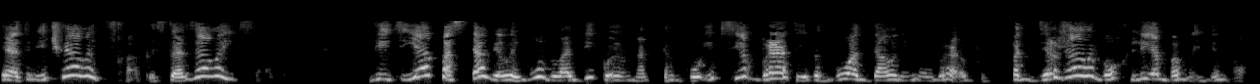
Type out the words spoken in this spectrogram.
и отвечал Ицхак, и сказала Исаву, ведь я поставил его владыкою над тобой, и всех братьев его отдал ему в рабы, поддержал его хлебом и вином.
